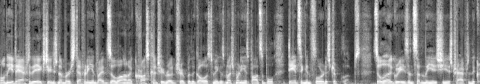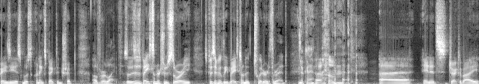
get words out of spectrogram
Only a day after they exchange numbers, Stephanie invites Zola on a cross country road trip where the goal is to make as much money as possible dancing in Florida strip clubs. Zola agrees, and suddenly she is trapped in the craziest, most unexpected trip of her life. So, this is based on a true story, specifically based on a Twitter thread Okay. um, uh, and it's directed by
